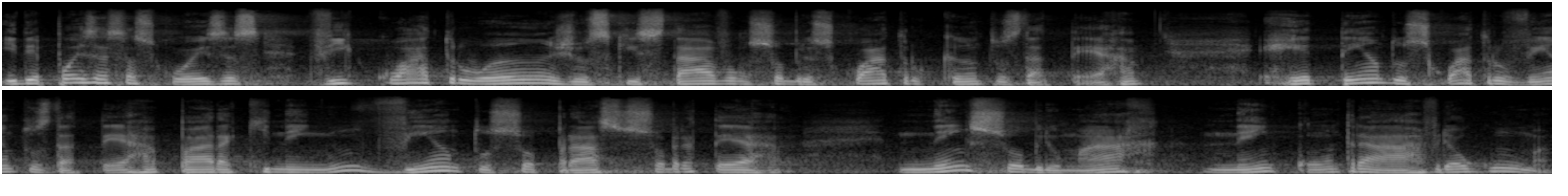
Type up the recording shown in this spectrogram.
E depois dessas coisas, vi quatro anjos que estavam sobre os quatro cantos da terra, retendo os quatro ventos da terra, para que nenhum vento soprasse sobre a terra, nem sobre o mar, nem contra árvore alguma.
